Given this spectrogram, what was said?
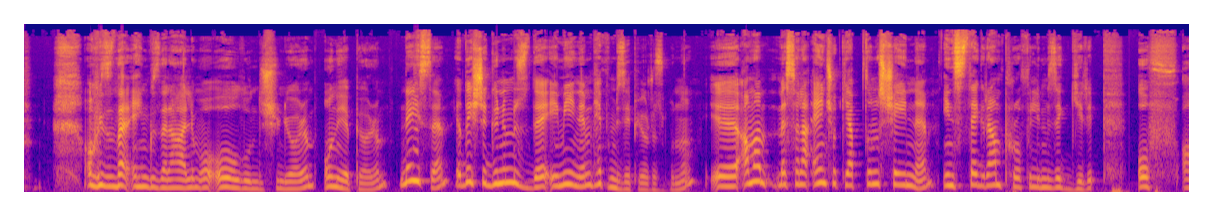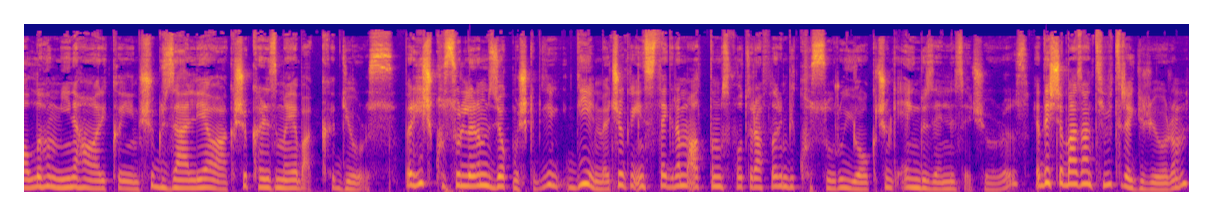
o yüzden en güzel halim o, o olduğunu düşünüyorum. Onu yapıyorum. Neyse ya da işte günümüzde eminim hepimiz yapıyoruz bunu. E, ama mesela en çok yaptığımız şey ne? Instagram profilimize girip of Allah'ım yine harikayım, şu güzelliğe bak, şu karizmaya bak diyoruz. Böyle hiç kusurlarımız yokmuş gibi değil, değil mi? Çünkü Instagram Instagram'a attığımız fotoğrafların bir kusuru yok. Çünkü en güzelini seçiyoruz. Ya da işte bazen Twitter'a giriyorum.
